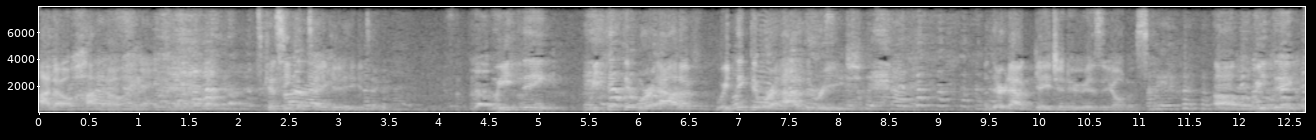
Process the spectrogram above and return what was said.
I know, I know. It's because he can take it. He can take it. We think we think that we're out of we think that we're out of the reach. They're now gauging who is the oldest. Uh, we think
